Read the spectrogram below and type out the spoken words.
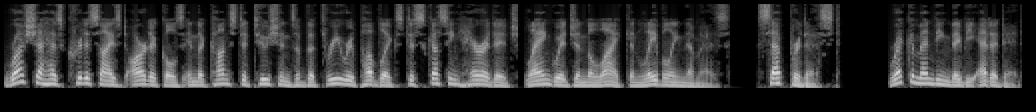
Russia has criticized articles in the constitutions of the three republics discussing heritage, language and the like and labeling them as «separatist», recommending they be edited.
